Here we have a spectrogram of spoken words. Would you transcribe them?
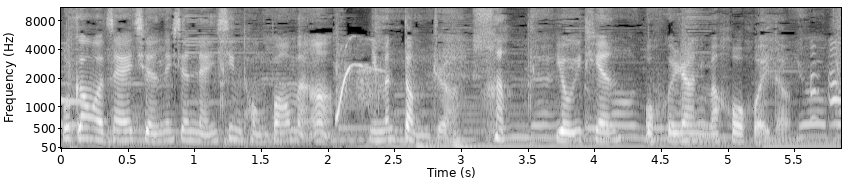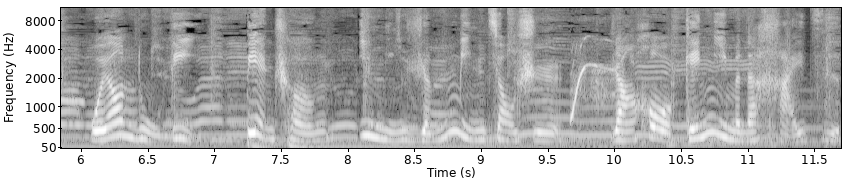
不跟我在一起的那些男性同胞们啊，你们等着，哼，有一天我会让你们后悔的。我要努力变成一名人民教师，然后给你们的孩子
